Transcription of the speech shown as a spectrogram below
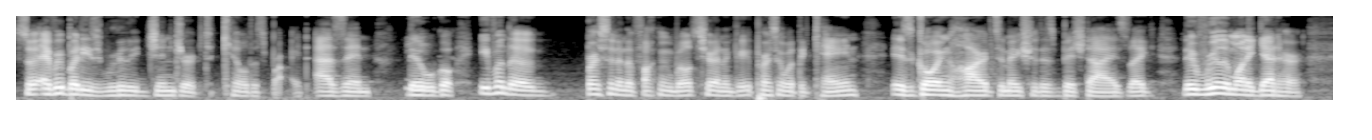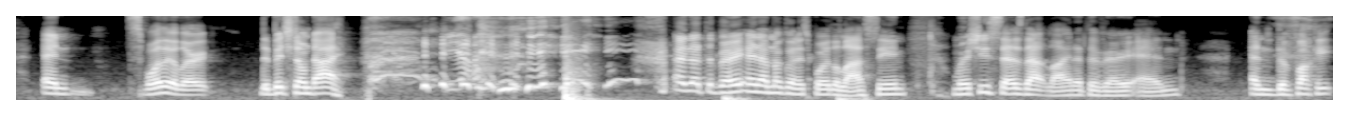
So everybody's really gingered to kill this bride. As in they will go even the person in the fucking wheelchair and the person with the cane is going hard to make sure this bitch dies. Like they really want to get her. And spoiler alert, the bitch don't die. and at the very end, I'm not going to spoil the last scene when she says that line at the very end, and the fucking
